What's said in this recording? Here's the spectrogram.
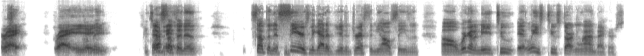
right, right. Yeah, I mean, that's something that something that seriously got to get addressed in the offseason. Uh, we're going to need two, at least two starting linebackers.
